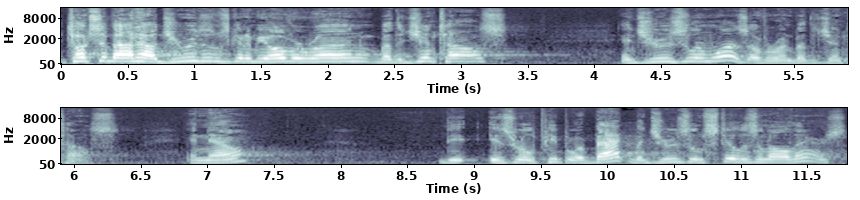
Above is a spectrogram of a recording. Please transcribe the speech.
it talks about how Jerusalem's going to be overrun by the Gentiles, and Jerusalem was overrun by the Gentiles. And now, the Israel people are back, but Jerusalem still isn't all theirs.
